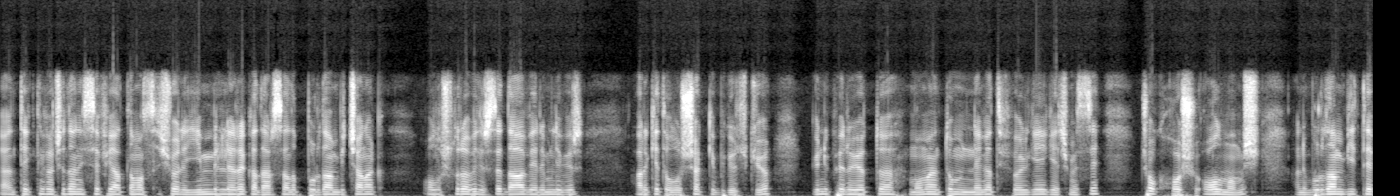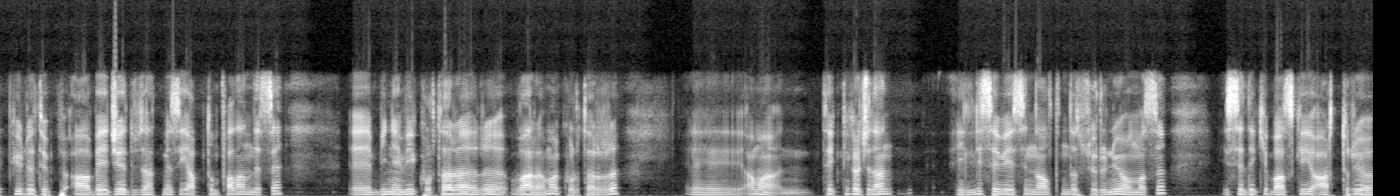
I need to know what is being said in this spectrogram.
Yani teknik açıdan hisse fiyatlaması şöyle 21'lere kadar salıp buradan bir çanak oluşturabilirse daha verimli bir hareket oluşacak gibi gözüküyor. Günlük periyotta momentum negatif bölgeye geçmesi çok hoş olmamış. Hani buradan bir tepki üretip ABC düzeltmesi yaptım falan dese e, bir nevi kurtararı var ama kurtarırı. E, ama teknik açıdan 50 seviyesinin altında sürünüyor olması hissedeki baskıyı arttırıyor.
